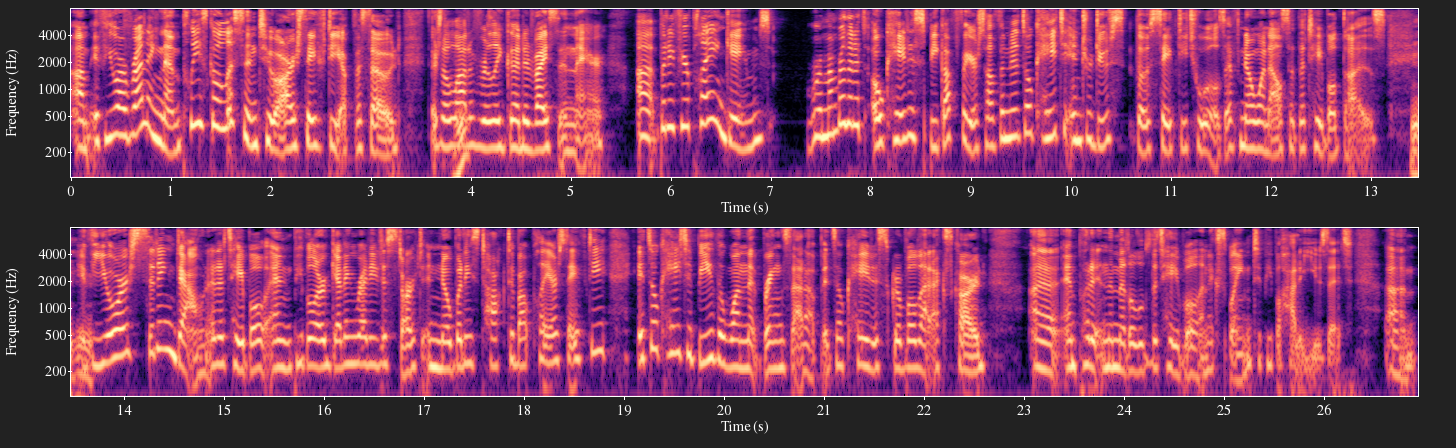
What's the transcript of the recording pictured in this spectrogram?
Um, if you are running them, please go listen to our safety episode. There's a lot of really good advice in there. Uh, but if you're playing games, remember that it's okay to speak up for yourself and it's okay to introduce those safety tools if no one else at the table does. If you're sitting down at a table and people are getting ready to start and nobody's talked about player safety, it's okay to be the one that brings that up. It's okay to scribble that X card. Uh, and put it in the middle of the table and explain to people how to use it. Um,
